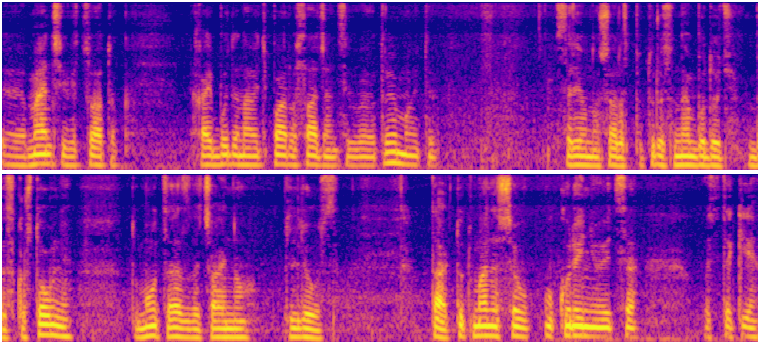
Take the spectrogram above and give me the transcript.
е, менший відсоток, хай буде навіть пару саджанців ви отримуєте. Все рівно, ще раз повторюсь, вони будуть безкоштовні, тому це, звичайно, плюс. Так, тут в мене ще укорінюються ось такі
